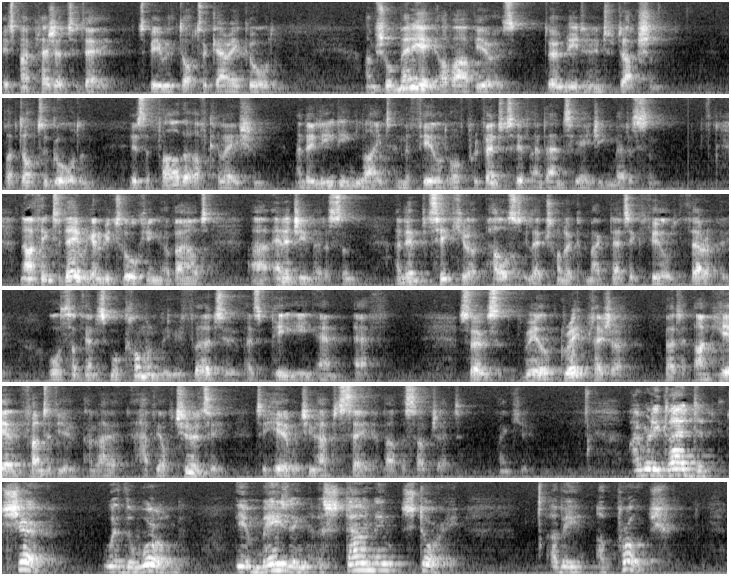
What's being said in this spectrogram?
it's my pleasure today to be with Dr. Garry Gordon. I'm sure many of our viewers don't need an introduction, but Dr. Gordon is the father of chelation and a leading light in the field of preventative and anti-aging medicine. Now I think today we're going to be talking about uh, energy medicine and in particular pulsed electronic magnetic field therapy or something that is more commonly referred to as PEMF. So it's a real great pleasure that I'm here in front of you and I have the opportunity to hear what you have to say about the subject. Thank you. I'm really glad to share with the world the amazing, astounding story of a approach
